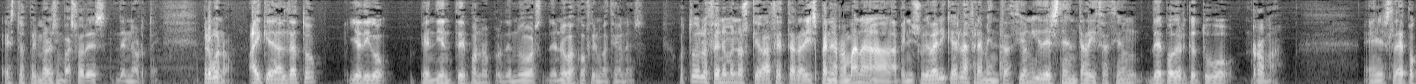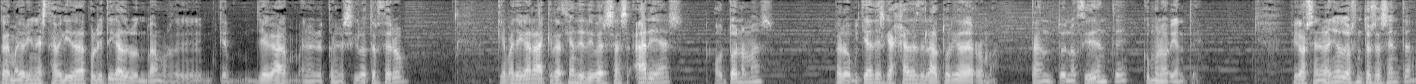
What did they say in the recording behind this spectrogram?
estos primeros invasores del norte. Pero bueno, hay que dar el dato, ya digo, pendiente bueno, pues de, de nuevas confirmaciones. Otro de los fenómenos que va a afectar a la Hispania romana, a la península ibérica, es la fragmentación y descentralización del poder que tuvo Roma. Es la época de mayor inestabilidad política, vamos, que llega en el, con el siglo III, que va a llegar a la creación de diversas áreas autónomas pero ya desgajadas de la autoridad de Roma, tanto en Occidente como en Oriente. Fijaos, en el año 260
